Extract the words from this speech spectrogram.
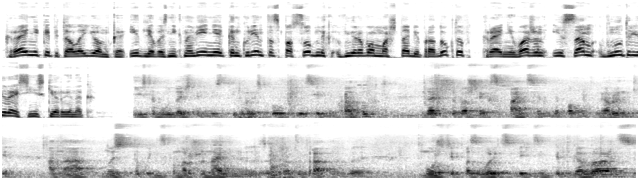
крайне капиталоемка, и для возникновения конкурентоспособных в мировом масштабе продуктов крайне важен и сам внутрироссийский рынок. Если вы удачно инвестировались, получили сильный продукт, Дальше ваша экспансия на дополнительные рынки, она носит такую низкомаржинальную затрату. Вы можете позволить себе демпинговать,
